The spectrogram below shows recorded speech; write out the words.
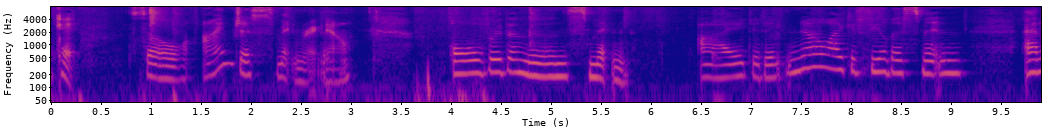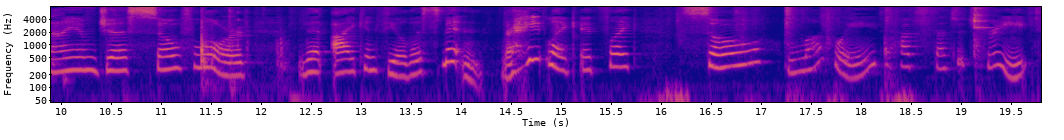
Okay, so I'm just smitten right now. Over the moon smitten. I didn't know I could feel this smitten, and I am just so floored that I can feel this smitten, right? Like, it's like so lovely to have such a treat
